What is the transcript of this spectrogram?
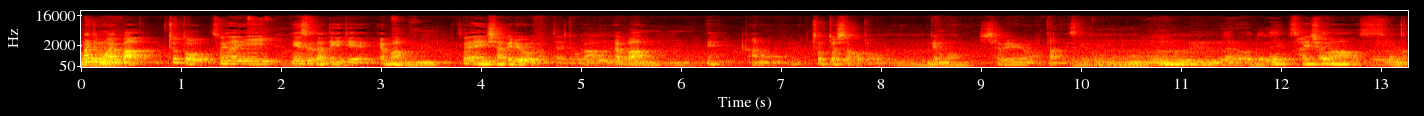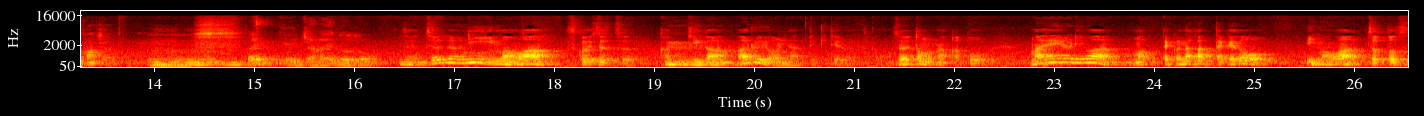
まあでもやっぱちょっとそれなりに年数経ってきてやっぱそれなりに喋るようになったりとか、うんやっぱねあのちょっとしたことでも喋れるようになったんですけど、うんなるほどね。最初はそんな感じだったうんはい。ゆうちゃんはいどうぞ。じゃあ徐々に今は少しずつ活気があるようになってきてるんですか、それともなんかこう前よりは全くなかったけど今はちょっとずつ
